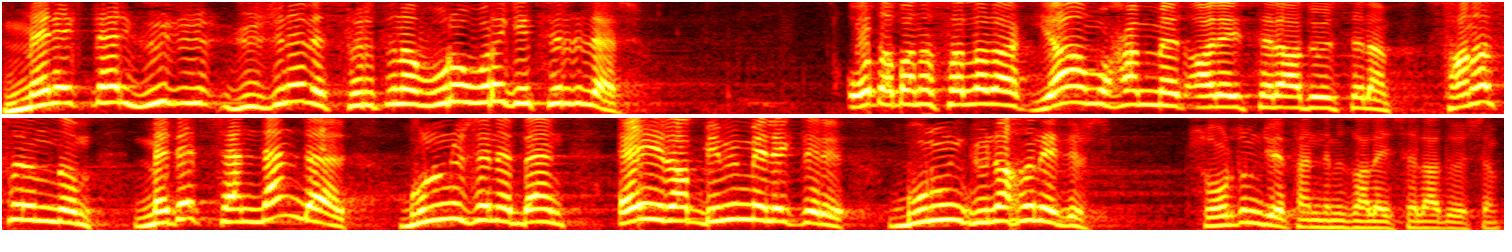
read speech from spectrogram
melekler yüzü, yüzüne ve sırtına vura vura getirdiler. O da bana sarılarak ya Muhammed aleyhissalatü vesselam sana sığındım medet senden der. Bunun üzerine ben ey Rabbimin melekleri bunun günahı nedir? Sordum diyor Efendimiz aleyhissalatü vesselam.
